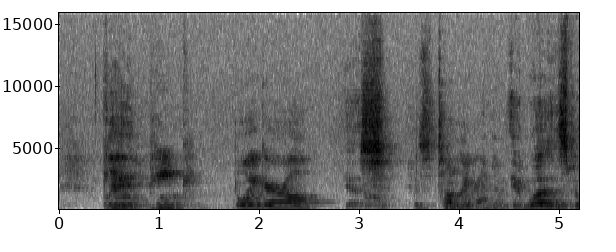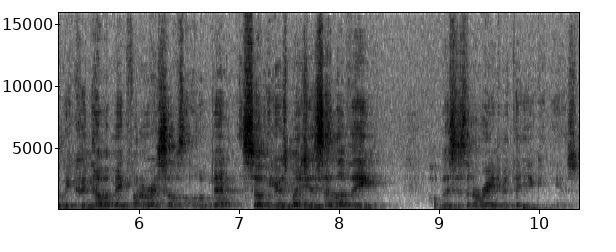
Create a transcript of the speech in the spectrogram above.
Blue, Okay? pink, boy, girl. Yes. It was totally random. It was, but we couldn't help but make fun of ourselves a little bit. So here's My Jesus I Love Thee. Hope this is an arrangement that you can use.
